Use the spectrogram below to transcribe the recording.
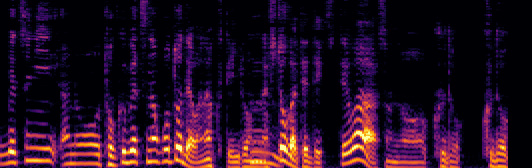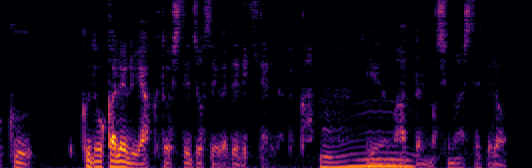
別に、あの、特別なことではなくて、いろんな人が出てきては、その、くど、くどく、くどかれる役として女性が出てきたりだとか、いうのもあったりもしましたけど、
